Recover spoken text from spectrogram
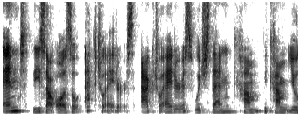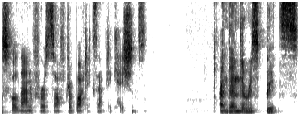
And these are also actuators, actuators which then come, become useful then for soft robotics applications. And then there is BITS,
